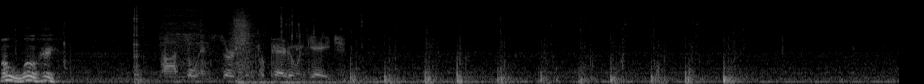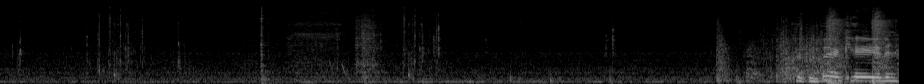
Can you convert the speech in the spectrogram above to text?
Oh, whoa, hey. Hostile insertion. Prepare to engage. Quickly barricade.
